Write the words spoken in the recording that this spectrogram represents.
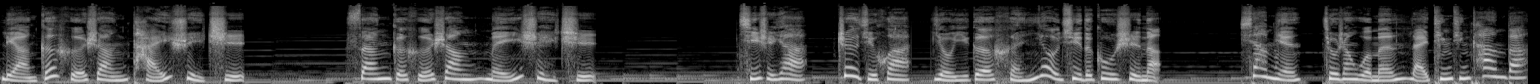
两个和尚抬水吃，三个和尚没水吃。其实呀，这句话有一个很有趣的故事呢。下面就让我们来听听看吧。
